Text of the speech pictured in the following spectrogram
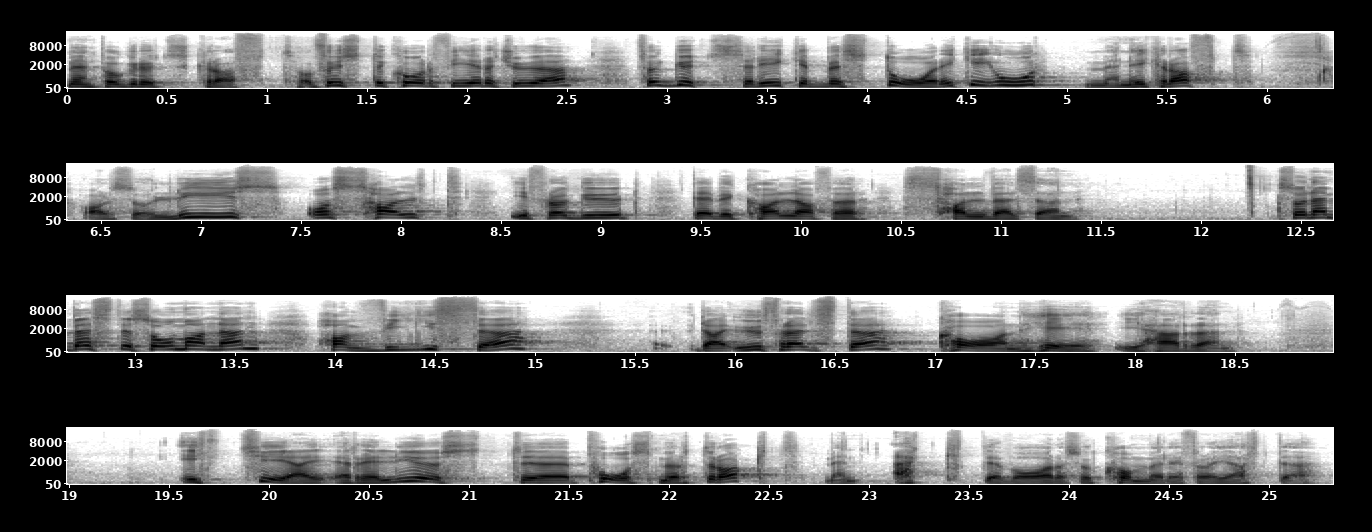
men på Guds kraft. Og 1. kor 24. For Guds rike består ikke i ord, men i kraft. Altså lys og salt ifra Gud, det vi kaller for salvelsen. Så den beste såmannen, han viser de ufrelste hva han har i Herren. Ikke ei religiøst eh, påsmurt drakt, men ekte vare som kommer fra hjertet.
